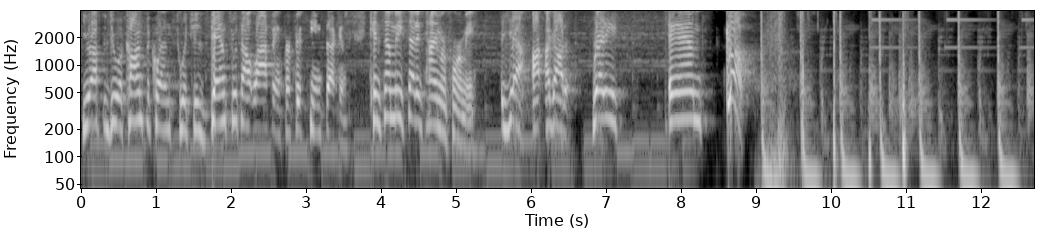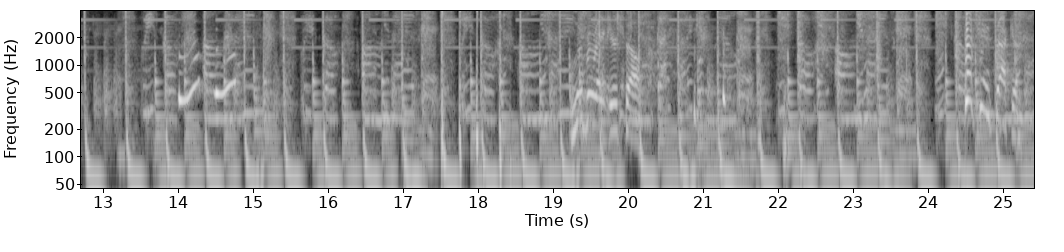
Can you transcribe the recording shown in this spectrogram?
you have to do a consequence, which is dance without laughing for 15 seconds. Can somebody set a timer for me? Yeah, I, I got it. Ready and go. We go 15 seconds.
